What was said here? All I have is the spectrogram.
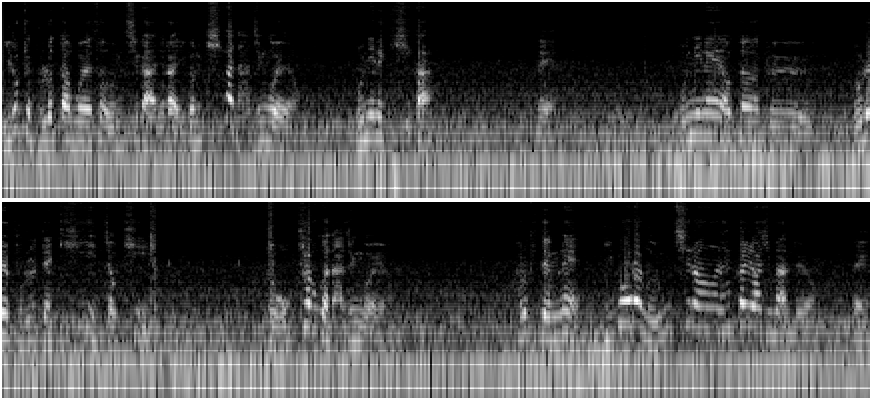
이렇게 불렀다고 해서 음치가 아니라 이건 키가 낮은 거예요. 본인의 키가 네 본인의 어떤 그 노래 부를 때 키 있죠 키. 그 옥타브가 낮은 거예요. 그렇기 때문에 이거랑 음치랑은 헷갈려 하시면 안 돼요. 네.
